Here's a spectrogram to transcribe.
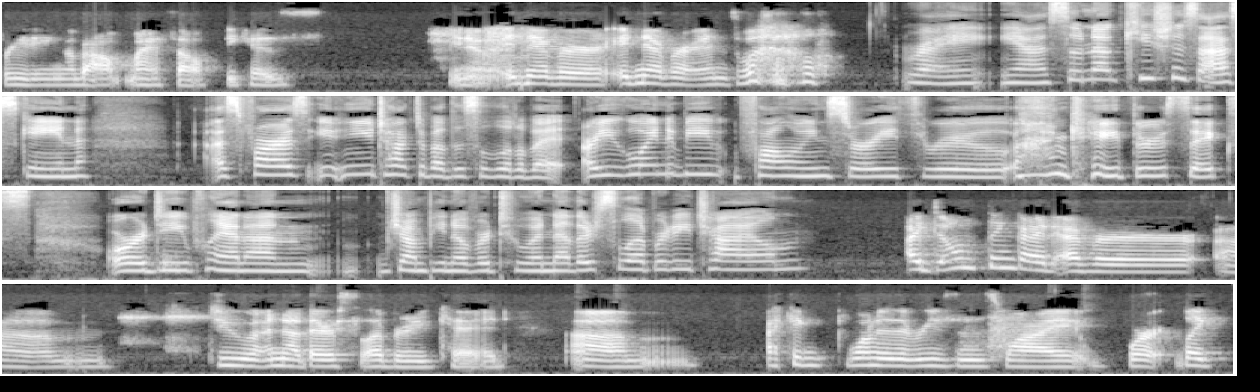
reading about myself because you know, it never it never ends well. Right. Yeah. So now Keisha's asking as far as you, you, talked about this a little bit, are you going to be following Suri through K through 6 or do you plan on jumping over to another celebrity child? I don't think I'd ever um, do another celebrity kid. Um, I think one of the reasons why we're like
